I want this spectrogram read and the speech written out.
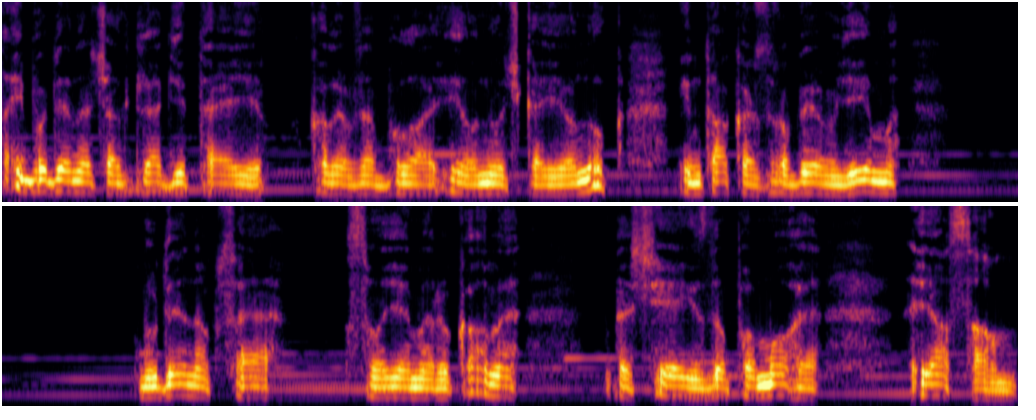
Цей будиночок для дітей, коли вже була і онучка, і онук, він також зробив їм будинок все своїми руками, без чиєїсь допомоги. Я сам.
